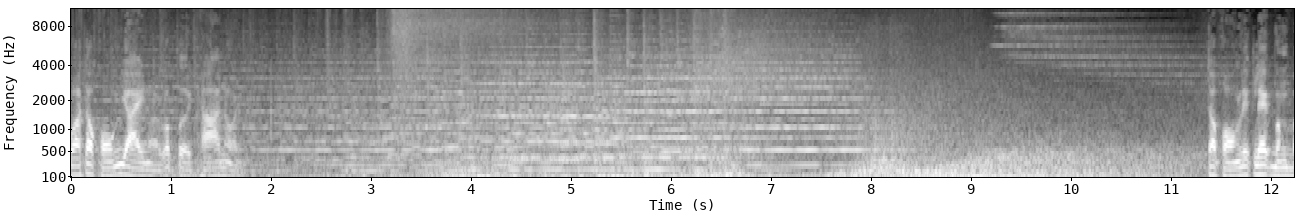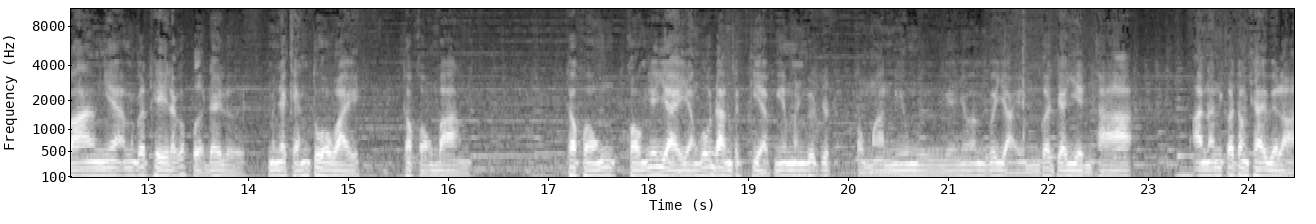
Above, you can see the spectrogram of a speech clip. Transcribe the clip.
ว่าถ้าของใหญ่หน่อยก็เปิดช้าหน่อย ถ้าของเล็ก ๆ บางๆอย่างเงี้ยมันก็เทแล้วก็เปิดได้เลย มันจะแข็งตัวไวถ้าของบาง ถ้าของของใหญ่ๆอย่างพวกดำตะเกียบเงี้ยมันก็จะประมาณนิ้วมือเงี้ยมันก็ใหญ่มันก็จะเย็นช้า อันนั้นก็ต้องใช้เวลา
